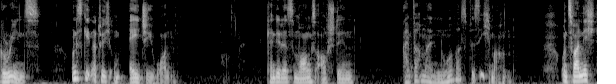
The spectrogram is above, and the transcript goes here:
Greens. Und es geht natürlich um AG1. Kennt ihr das morgens aufstehen? Einfach mal nur was für sich machen. Und zwar nicht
